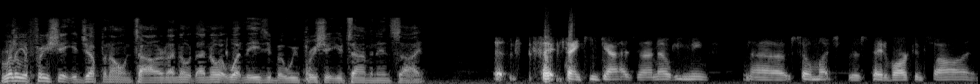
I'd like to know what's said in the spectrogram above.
really appreciate you jumping on, Tyler. I know I know it wasn't easy, but we appreciate your time and insight. Thank you, guys. And I know he means uh, so much to the state of Arkansas, and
